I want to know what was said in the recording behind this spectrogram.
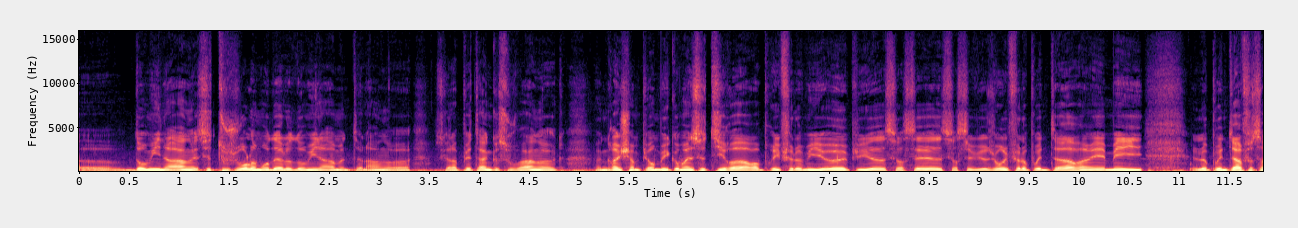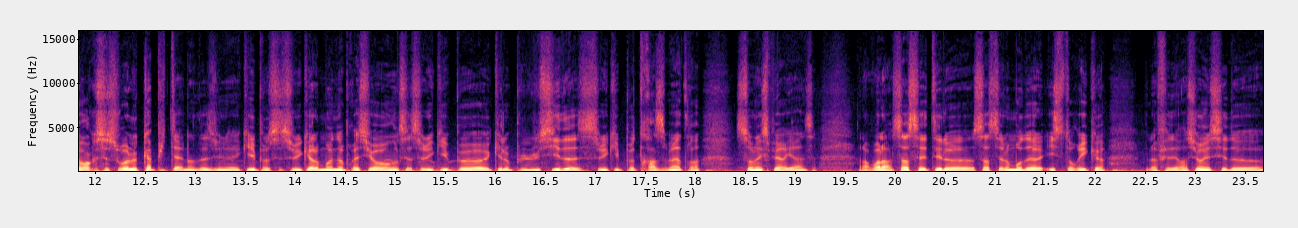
euh, dominant, et c'est toujours le modèle dominant maintenant, euh, parce que la pétanque, souvent, euh, un grand champion, il commence tireur, après il fait le milieu, et puis sur, ses, vieux jours, il fait le pointeur. mais le pointeur, il faut savoir que c'est souvent le capitaine dans une équipe, c'est celui qui a le moins de pression, c'est celui qui, qui est le plus lucide, c'est celui qui peut transmettre son expérience. Alors voilà, ça, ça, le, ça c'est le modèle historique. La fédération essaie de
